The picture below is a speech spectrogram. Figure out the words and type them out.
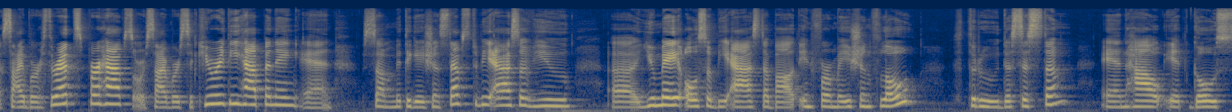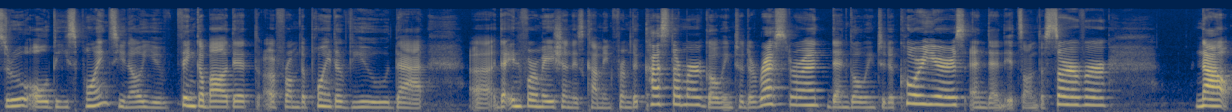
cyber threats perhaps, or cyber security happening, and some mitigation steps to be asked of you. Uh, you may also be asked about information flow through the system and how it goes through all these points. You know, you think about it uh, from the point of view that uh, the information is coming from the customer, going to the restaurant, then going to the couriers, and then it's on the server. Now,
